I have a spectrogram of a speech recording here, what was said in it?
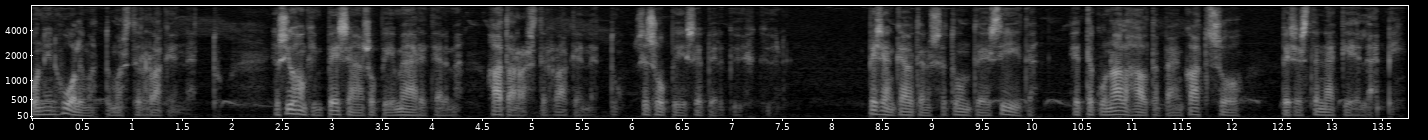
on niin huolimattomasti rakennettu. Jos johonkin pesään sopii määritelmä, hatarasti rakennettu, se sopii sepelkyyhkyyn. Pesän käytännössä tuntee siitä, että kun alhaalta päin katsoo, pesästä näkee läpi.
